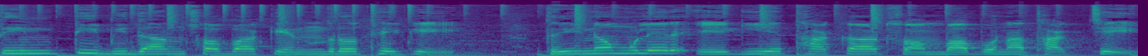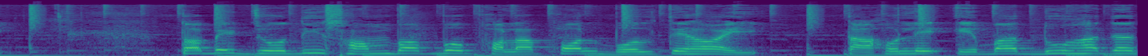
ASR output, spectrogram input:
তিনটি বিধানসভা কেন্দ্র থেকে তৃণমূলের এগিয়ে থাকার সম্ভাবনা থাকছে। তবে যদি সম্ভাব্য ফলাফল বলতে হয়, তাহলে এবার দু হাজার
